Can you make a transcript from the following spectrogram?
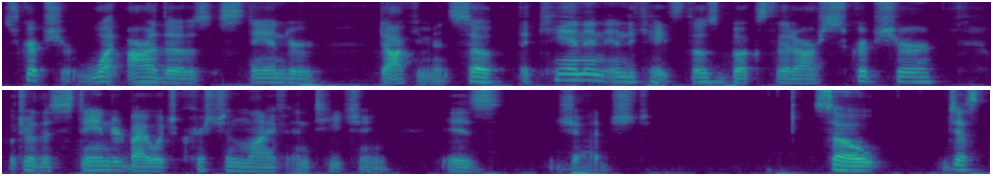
scripture? What are those standard documents? So the canon indicates those books that are scripture, which are the standard by which Christian life and teaching is judged. So just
